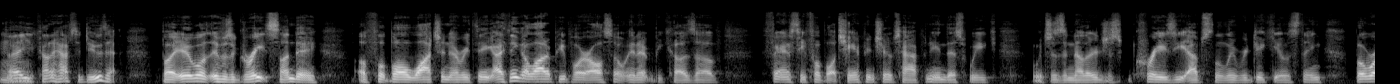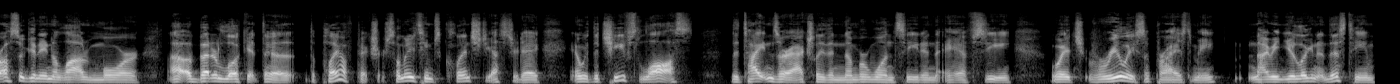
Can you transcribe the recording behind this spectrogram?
uh, mm-hmm. uh, you kind of have to do that. But it was it was a great Sunday of football, watching everything. I think a lot of people are also in it because of fantasy football championships happening this week, which is another just crazy, absolutely ridiculous thing. But we're also getting a lot more, uh, a better look at the the playoff picture. So many teams clinched yesterday, and with the Chiefs' loss, the Titans are actually the number one seed in the AFC, which really surprised me. I mean, you're looking at this team;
